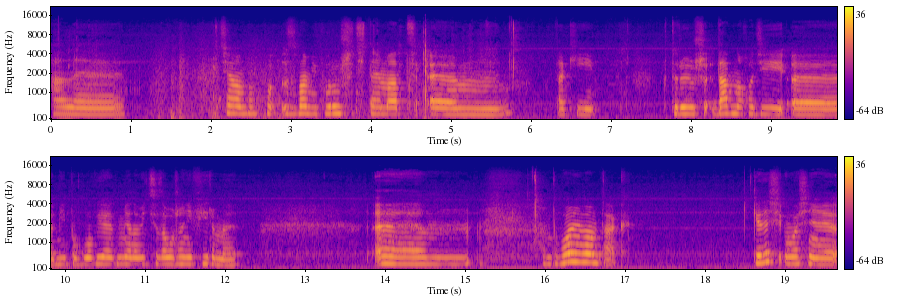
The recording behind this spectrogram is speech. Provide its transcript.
Ale chciałam wam z wami poruszyć temat em, taki który już dawno chodzi e, mi po głowie, mianowicie założenie firmy. Em, bo powiem Wam tak. Kiedyś właśnie,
